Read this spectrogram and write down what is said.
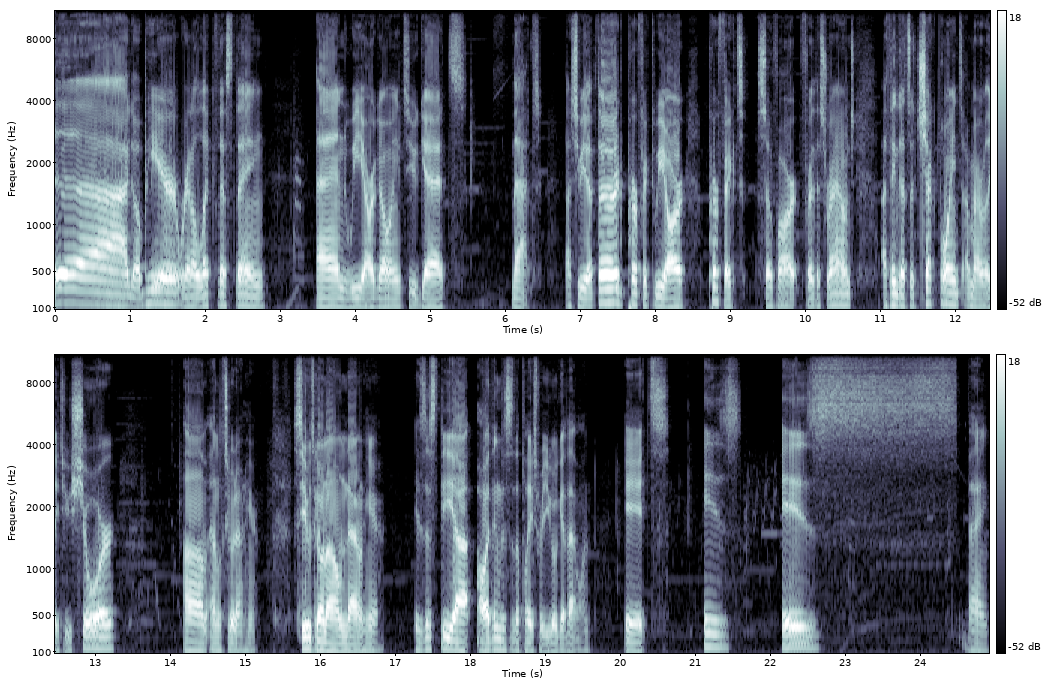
uh, go up here. We're gonna lick this thing. And we are going to get that. That should be the third. Perfect. We are perfect so far for this round. I think that's a checkpoint. I'm not really too sure. Um, and let's go down here. See what's going on down here. Is this the, uh, oh, I think this is the place where you go get that one. It is, is, bang.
